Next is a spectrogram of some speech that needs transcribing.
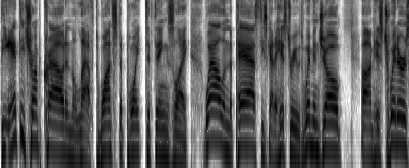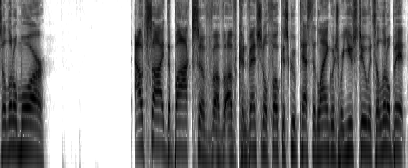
The anti Trump crowd and the left wants to point to things like, well, in the past, he's got a history with women, Joe. Um, his Twitter's a little more outside the box of, of, of, conventional focus group tested language we're used to. It's a little bit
